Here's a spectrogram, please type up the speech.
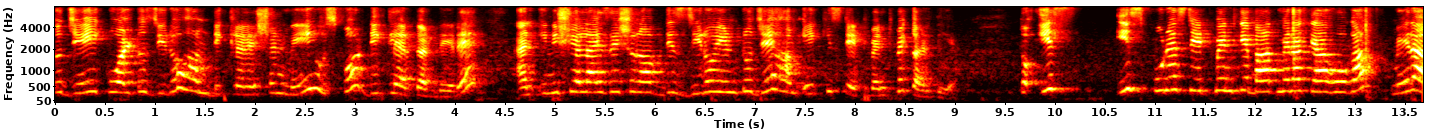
तो जे इक्वल टू ज़ीरो हम डिक्लेरेशन में ही उसको डिक्लेयर कर दे रहे and initialisation of this zero into J हम एक ही स्टेटमेंट पे कर दिए। तो इस इस पूरे स्टेटमेंट के बाद मेरा क्या होगा? मेरा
